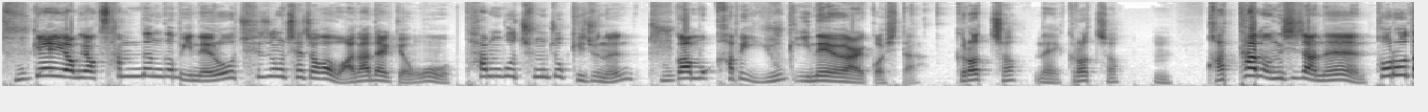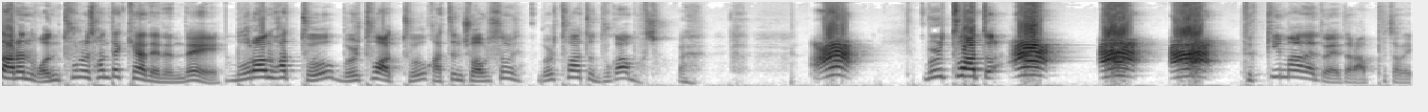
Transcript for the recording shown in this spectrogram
두 개 영역 3등급 이내로 최종 최저가 완화될 경우 탐구 충족 기준은 두 과목 합이 6 이내여야 할 것이다. 그렇죠. 네, 그렇죠. 음. 과탐 응시자는 서로 다른 원투를 선택해야 되는데 물원 화투, 물투 화투 같은 조합 쓰 물투 화투 누가 보죠? 아! 물투 화투 아! 듣기만 해도 애들 아프잖아.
